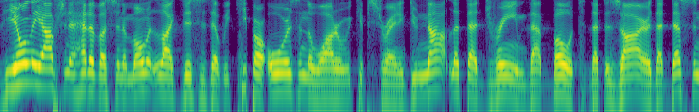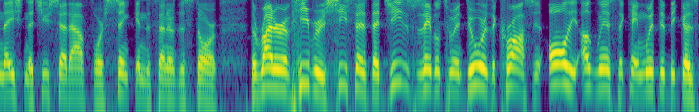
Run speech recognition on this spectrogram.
The only option ahead of us in a moment like this is that we keep our oars in the water and we keep straining. Do not let that dream, that boat, that desire, that destination that you set out for sink in the center of the storm. The writer of Hebrews, she says that Jesus was able to endure the cross and all the ugliness that came with it because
